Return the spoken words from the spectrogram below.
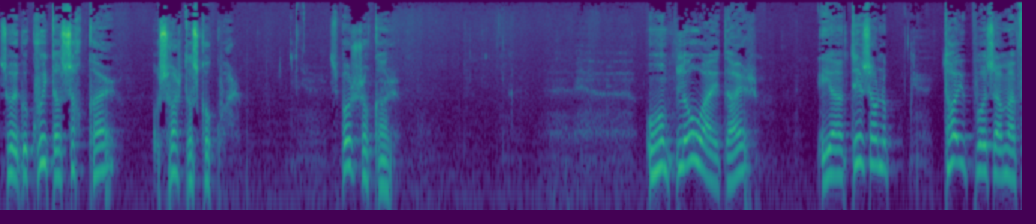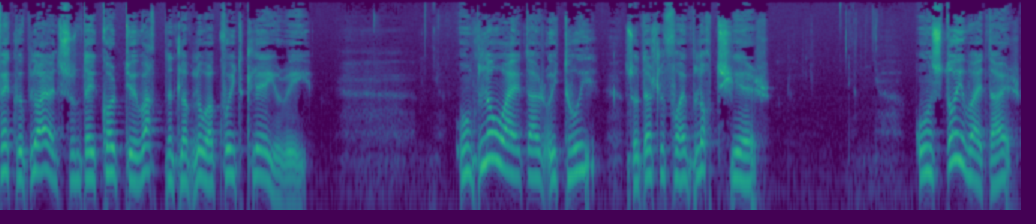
Så jeg går kvita sokkar og svarta skokvar. Sporsokkar, Og hun blåa i der. Ja, det er sånne tøy på som man fikk vi blåa som de kort i vattnet til å blåa kvitt kleier vi. Og hun blåa i der og i tøy, så der skulle få en blått skjer. Og hun støyva i der,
